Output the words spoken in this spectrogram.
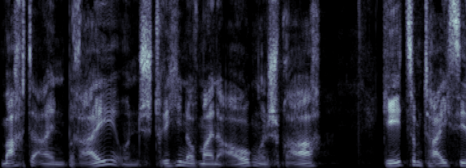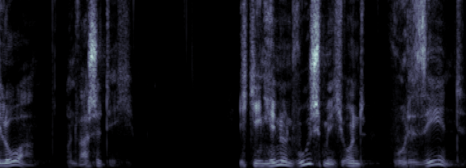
machte einen Brei und strich ihn auf meine Augen und sprach, geh zum Teich Siloa und wasche dich. Ich ging hin und wusch mich und wurde sehend.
